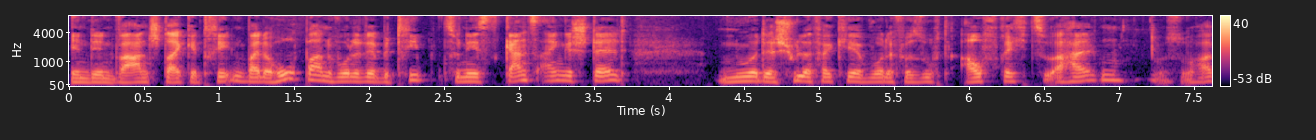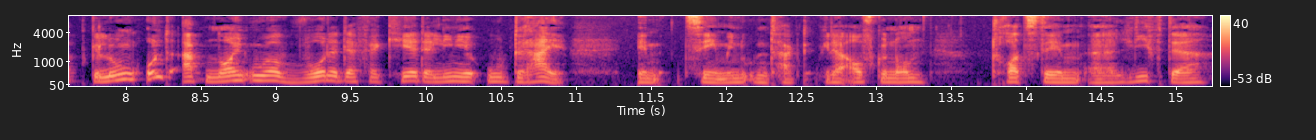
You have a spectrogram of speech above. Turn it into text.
in den Warnsteig getreten. Bei der Hochbahn wurde der Betrieb zunächst ganz eingestellt. Nur der Schülerverkehr wurde versucht aufrecht zu erhalten. So hat gelungen. Und ab 9 Uhr wurde der Verkehr der Linie U3 im 10-Minuten-Takt wieder aufgenommen. Trotzdem äh, lief der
